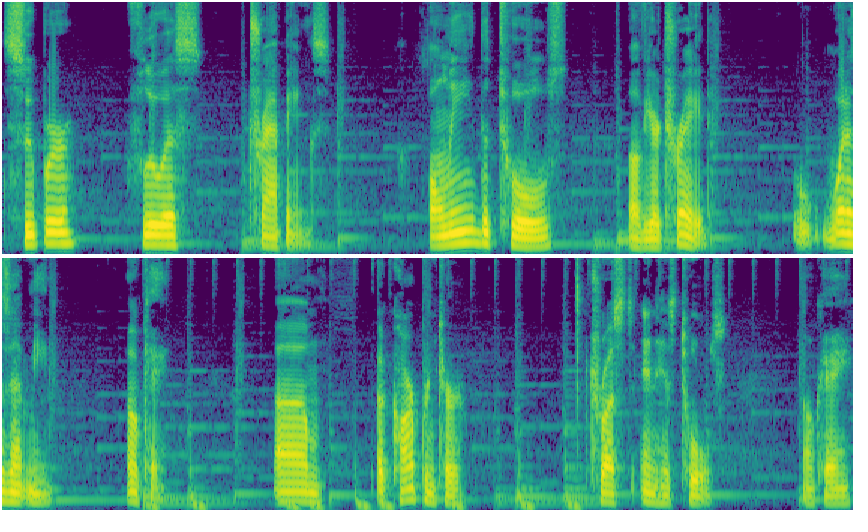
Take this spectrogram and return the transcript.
superfluous trappings. Only the tools of your trade. What does that mean? Okay. Um, a carpenter trusts in his tools. Okay,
